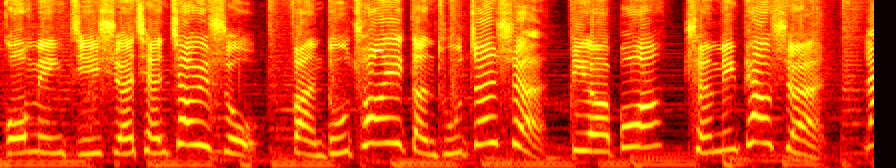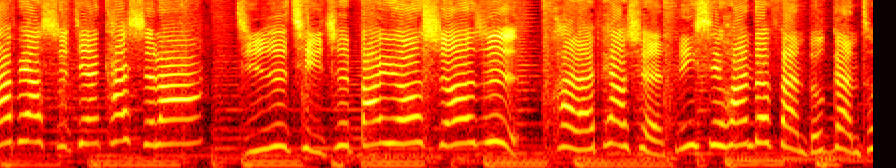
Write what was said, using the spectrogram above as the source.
国民及学前教育署反毒创意梗图甄选第二波全民票选，拉票时间开始啦！即日起至八月二十二日，快来票选你喜欢的反毒梗图，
